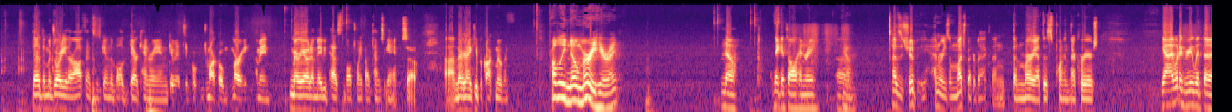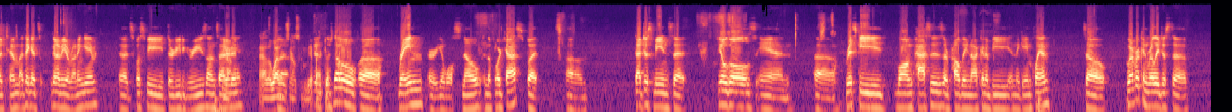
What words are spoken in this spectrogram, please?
they're the majority of their offense is giving the ball to Derrick Henry and giving it to Demarco Murray. I mean, Mariota maybe passed the ball 25 times a game, so um, they're going to keep the clock moving. Probably no Murray here, right? No. I think it's all Henry. Um, Yeah. As it should be. Henry's a much better back than than Murray at this point in their careers. Yeah, I would agree with uh, Tim. I think it's going to be a running game. Uh, it's supposed to be 30 degrees on Saturday. Uh, the weather's also going to be a factor. There's no uh, rain or you know, well, snow in the forecast, but um, that just means that field goals and uh, risky long passes are probably not going to be in the game plan. So whoever can really just uh,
